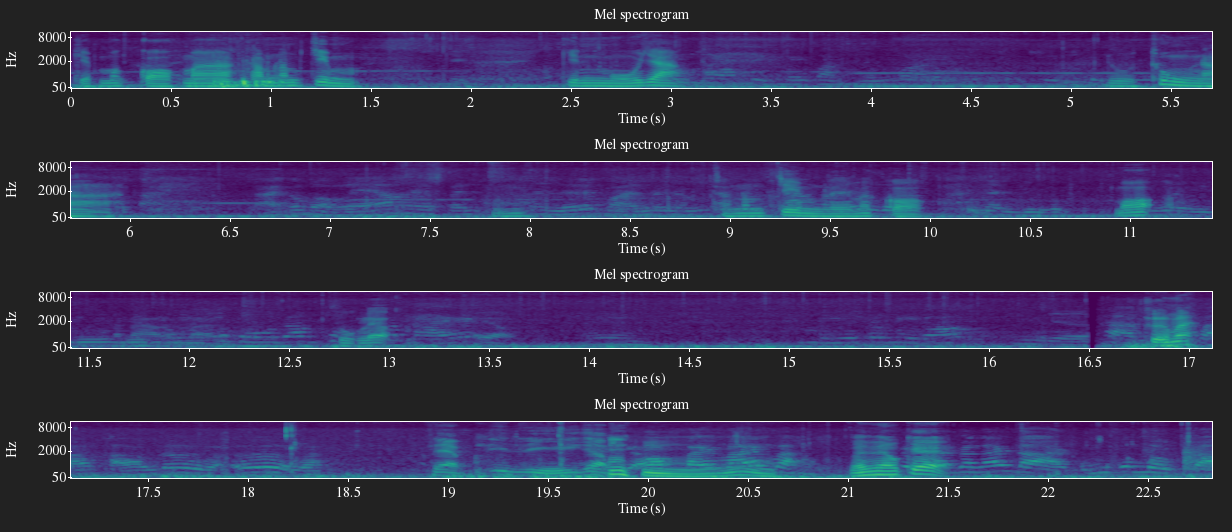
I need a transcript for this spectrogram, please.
เก็บมะกอกมาทำน้ำจิ้ม กินหมูย่าง อยู่ทุ่งนาอืมทำน้ำจิ้มเลยมะกอกเหมาะถูกแล้วคือไหมแซ่บอีหลีครับอื้อหือแล้วแนวแก้ก็ได้ได้ผมก็หมึกจ๋า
